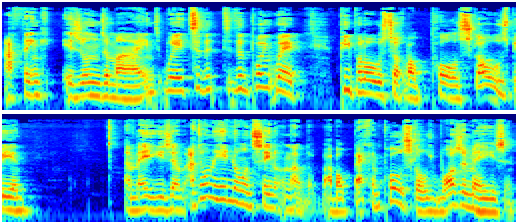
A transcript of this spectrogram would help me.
I think, is undermined. Where to the to the point where people always talk about Paul Scholes being amazing. I don't hear no one say nothing about Beckham. Paul Scholes was amazing,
